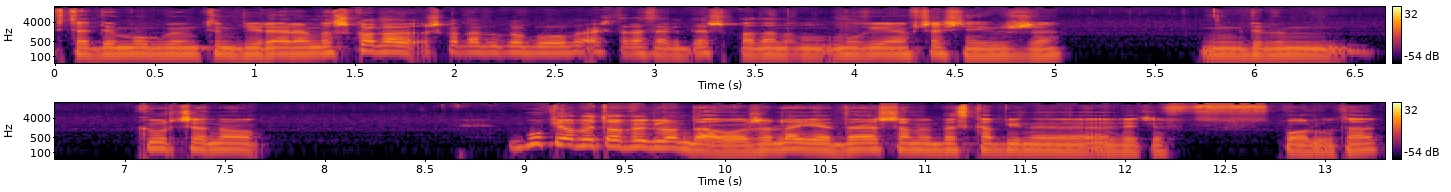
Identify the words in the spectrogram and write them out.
Wtedy mógłbym tym Birerem, no szkoda, szkoda by go było brać teraz jak deszcz pada, no mówiłem wcześniej już, że gdybym, kurczę no, głupio by to wyglądało, że leje deszcz, a my bez kabiny, wiecie, w, w polu, tak?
